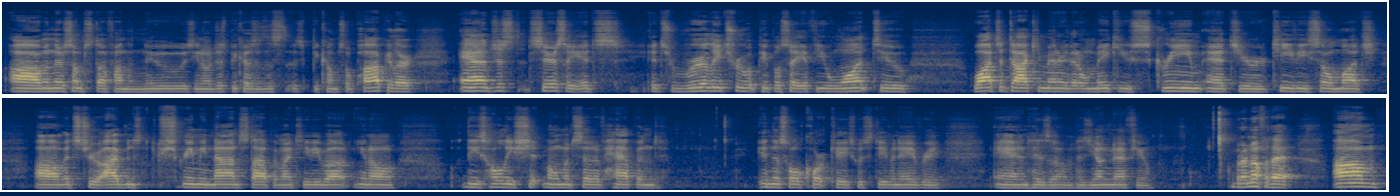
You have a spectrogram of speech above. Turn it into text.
Um, and there's some stuff on the news, you know, just because this has become so popular. And just seriously, it's it's really true what people say. If you want to watch a documentary that'll make you scream at your TV so much, um, it's true. I've been screaming nonstop at my TV about, you know, these holy shit moments that have happened in this whole court case with Steven Avery and his um, his young nephew. But enough of that. Um,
